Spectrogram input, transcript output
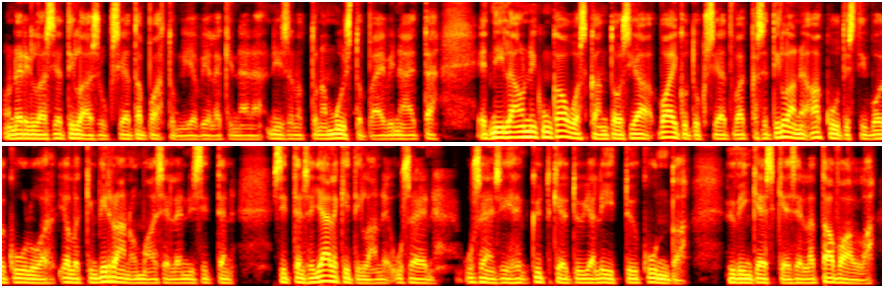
on erilaisia tilaisuuksia ja tapahtumia vieläkin näinä niin sanottuna muistopäivinä, että, että niillä on niin kuin kauaskantoisia vaikutuksia, että vaikka se tilanne akuutisti voi kuulua jollekin viranomaiselle, niin sitten, sitten se jälkitilanne usein, usein siihen kytkeytyy ja liittyy kunta hyvin keskeisellä tavalla –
